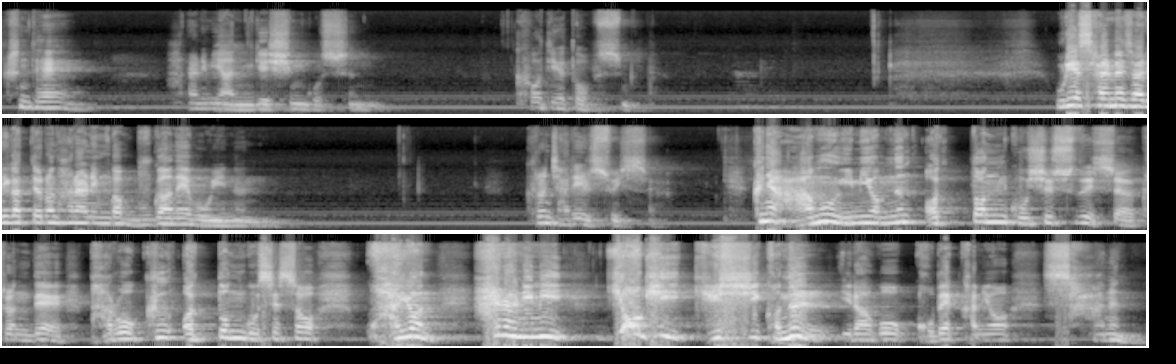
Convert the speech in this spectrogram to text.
그런데 하나님이 안 계신 곳은 그 어디에도 없습니다. 우리의 삶의 자리가 때론 하나님과 무관해 보이는 그런 자리일 수 있어요. 그냥 아무 의미 없는 어떤 곳일 수도 있어요. 그런데 바로 그 어떤 곳에서 과연 하나님이 여기 계시거늘이라고 고백하며 사는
